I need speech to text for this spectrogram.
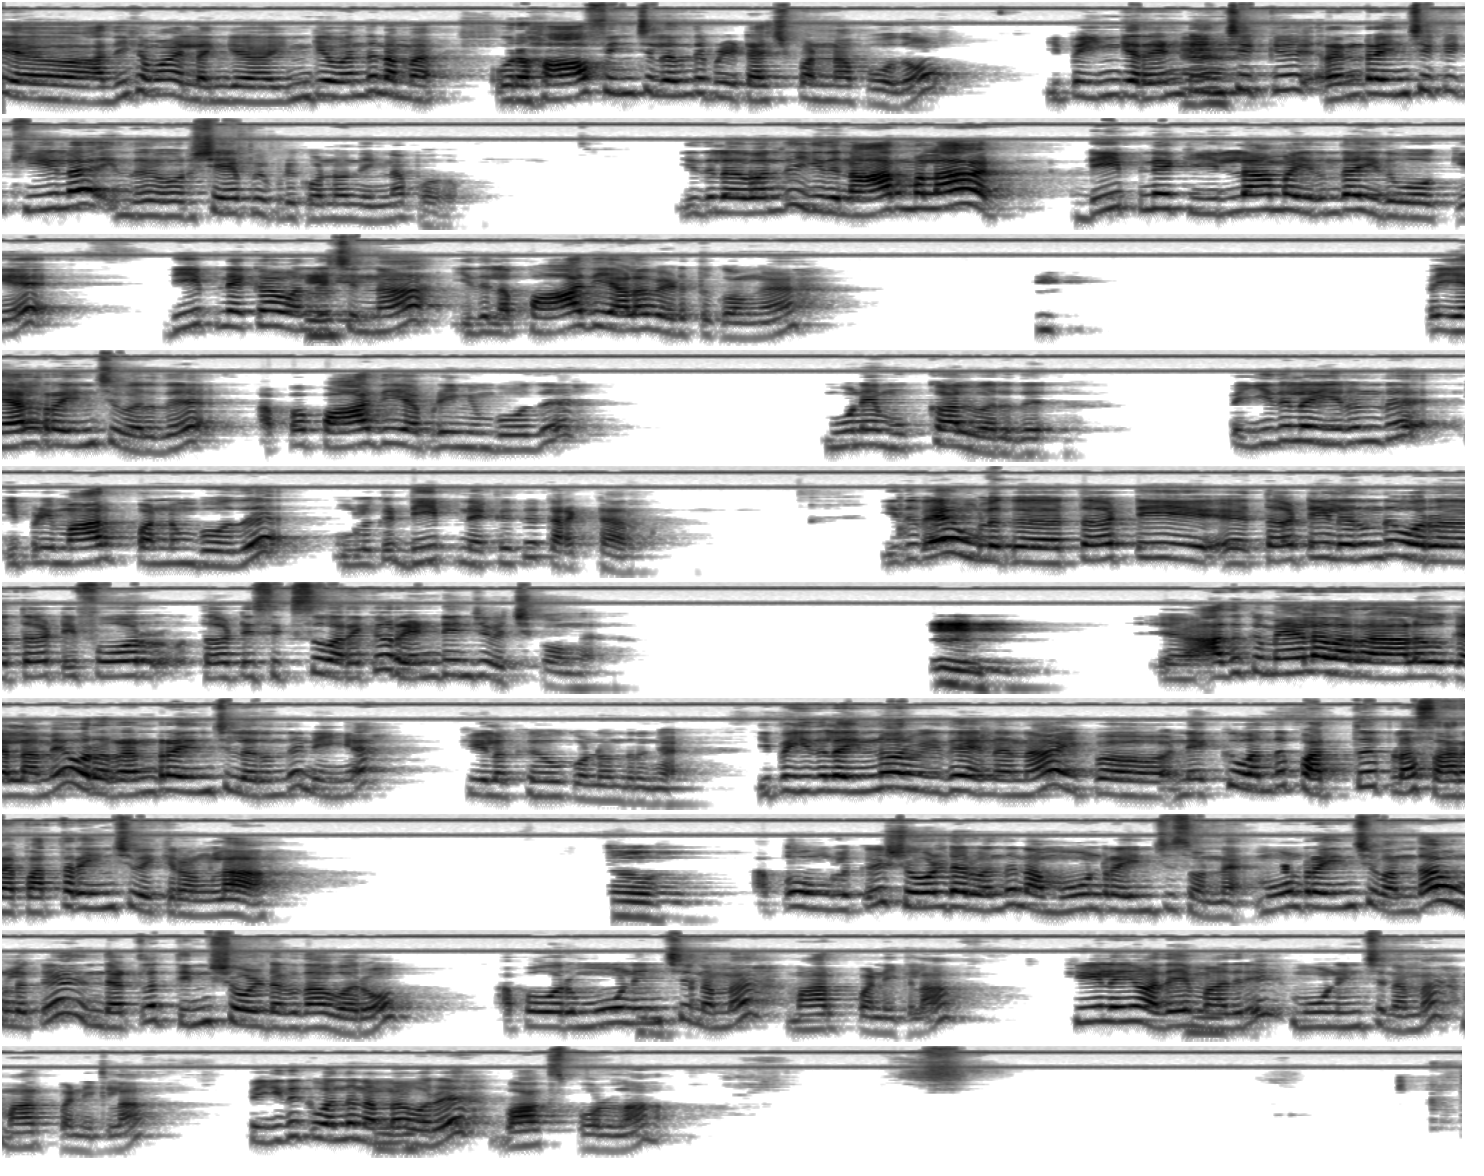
அதிகமாக இல்லை. இங்கே இங்கே வந்து நம்ம ஒரு ஹாஃப் இன்ச்சிலேருந்து இப்படி டச் பண்ணால் போதும். இப்போ இங்கே ரெண்டு. இன்ச்சுக்கு ரெண்டரை இன்ச்சுக்கு கீழே இந்த ஒரு ஷேப் இப்படி கொண்டு வந்தீங்கன்னா போதும். இதில் வந்து இது நார்மலாக டீப் நெக் இல்லாமல் இருந்தால் இது ஓகே டீப் நெக்காக வந்துச்சுன்னா இதில் பாதி அளவு எடுத்துக்கோங்க. இப்போ ஏழரை இன்ச்சு வருது. அப்போ பாதி அப்படிங்கும்போது மூணே முக்கால் வருது. இப்போ இதில் இருந்து இப்படி மார்க் பண்ணும்போது உங்களுக்கு டீப் நெக்குக்கு கரெக்டாக இருக்கும். இதுவே உங்களுக்கு தேர்ட்டி தேர்ட்டியிலேருந்து ஒரு தேர்ட்டி ஃபோர் தேர்ட்டி சிக்ஸ் வரைக்கும் ரெண்டு இன்ச்சு வச்சுக்கோங்க. அதுக்கு மேலே வர அளவுக்கு எல்லாமே ஒரு ரெண்டரை இன்ச்சில் இருந்து நீங்கள் கீழே கேவ் கொண்டு வந்துருங்க. இப்போ இதில் இன்னொரு இது என்னென்னா இப்போ நெக்கு வந்து பத்து ப்ளஸ் அரை பத்தரை இன்ச் வைக்கிறோங்களா? ஓ. அப்போ உங்களுக்கு ஷோல்டர் வந்து நான் மூன்றரை இன்ச்சு சொன்னேன். மூன்றரை இன்ச்சு வந்தால் உங்களுக்கு இந்த இடத்துல தின் ஷோல்டர் தான் வரும். அப்போ ஒரு மூணு இன்ச்சு நம்ம மார்க் பண்ணிக்கலாம். கீழேயும் அதே. மாதிரி மூணு இன்ச்சு நம்ம மார்க் பண்ணிக்கலாம். இப்போ இதுக்கு வந்து நம்ம. ஒரு பாக்ஸ் போடலாம்.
